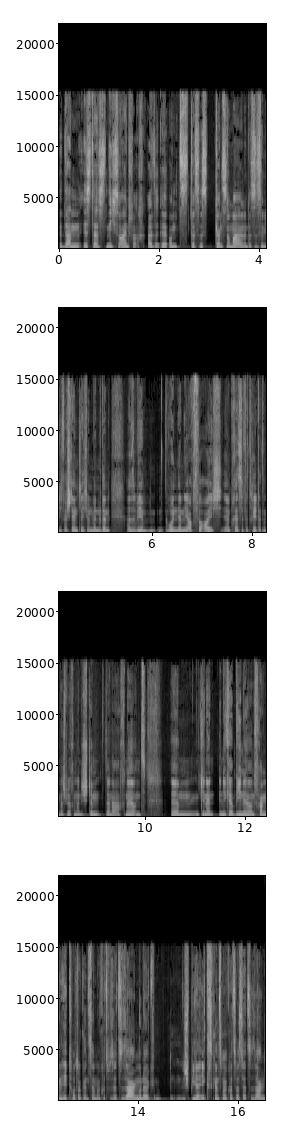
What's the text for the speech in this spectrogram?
dann ist das nicht so einfach. Also äh, und das ist ganz normal und das ist nämlich verständlich. Und wenn du dann, also wir holen dann ja auch für euch äh, Pressevertreter zum Beispiel auch immer die Stimmen danach, ne? Und ähm, gehen dann in die Kabine und fragen, hey Toto, kannst du mal kurz was dazu sagen? Oder Spieler X, kannst du mal kurz was dazu sagen?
